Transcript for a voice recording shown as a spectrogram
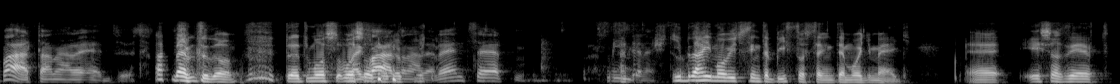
Váltanál-e edzőt? Hát nem tudom. Tehát most, most Meg váltanál-e rendszert? Mindenestől. Ibrahimovic szinte biztos szerintem, hogy megy. E, és azért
